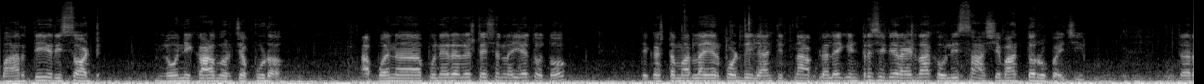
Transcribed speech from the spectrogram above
भारती रिसॉर्ट लोणी काळभरच्या पुढं. आपण पुणे रेल्वे स्टेशनला येत होतो. ते कस्टमरला एअरपोर्ट दिले आणि तिथनं आपल्याला एक इंटरसिटी राईड दाखवली सहाशे बहात्तर रुपयाची. तर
